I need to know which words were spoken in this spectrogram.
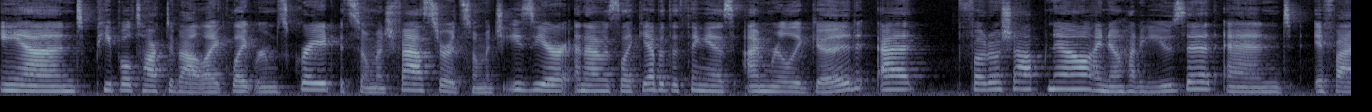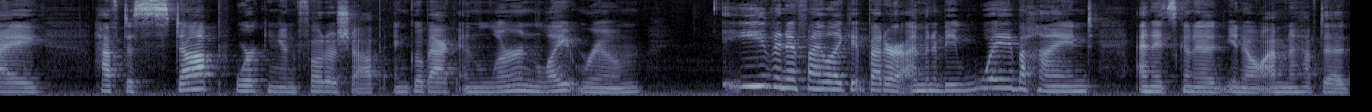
And people talked about like Lightroom's great, it's so much faster, it's so much easier. And I was like, yeah, but the thing is, I'm really good at Photoshop now. I know how to use it. And if I have to stop working in Photoshop and go back and learn Lightroom, even if I like it better, I'm going to be way behind and it's going to, you know, I'm going to have to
